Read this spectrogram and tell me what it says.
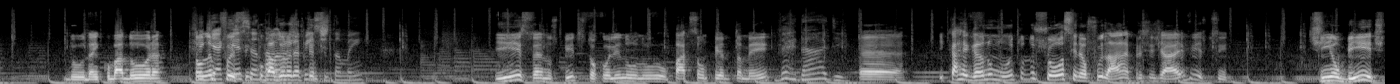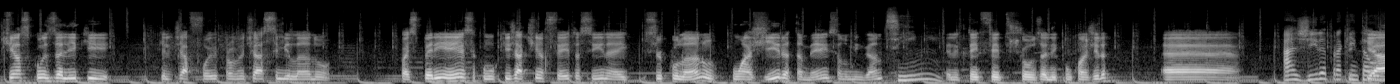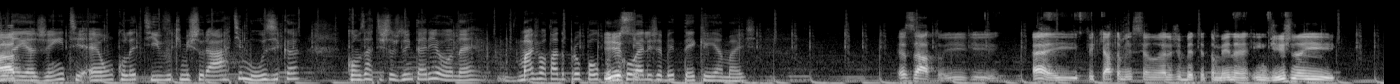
do da incubadora. Então lembro que foi isso, incubadora deve ter sido... também. Isso, é, nos pits, tocou ali no, no Pátio São Pedro também. Verdade. É, e carregando muito do show, assim, né? Eu fui lá, né, prestigiar e vi, assim, tinha o beat, tinha as coisas ali que, que ele já foi provavelmente assimilando com a experiência, com o que já tinha feito, assim, né? E circulando com a Gira também, se eu não me engano. Sim. Ele tem feito shows ali com, com a Gira. É... A Gira, para quem tá ouvindo a... aí a gente, é um coletivo que mistura arte e música com os artistas do interior, né? Mais voltado pro público Isso. LGBT que ia mais. Exato, e, e, é, e ficar também sendo LGBT também, né, indígena e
